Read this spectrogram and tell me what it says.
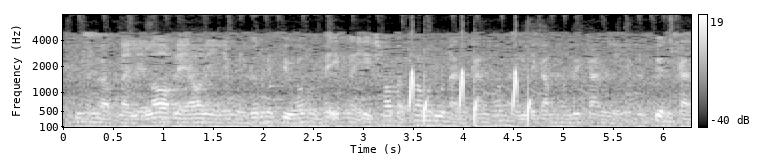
ทที่มันแบบหลายๆรอบแล้วอะไรเงี้ยเหมือนก็จะเป็นฟิลว่าเหมือนพระเอกนางเอกชอบแบบชอบมาดูหนังกันชอบหากิจกรรมทำด้วยกันอะไรอย่างเงี้ยเป็นเพื่อนกัน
